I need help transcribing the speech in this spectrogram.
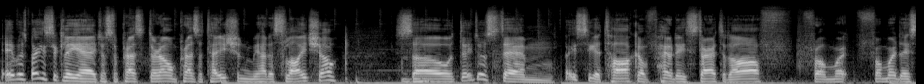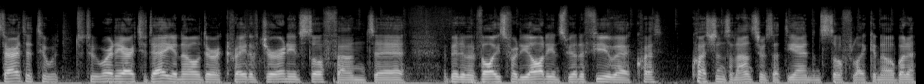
it was basically uh, just a pres- their own presentation. We had a slideshow, mm-hmm. so they just um, basically a talk of how they started off from where from where they started to to where they are today. You know, their creative journey and stuff, and uh, a bit of advice for the audience. We had a few uh, que- questions and answers at the end and stuff like you know. But uh,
